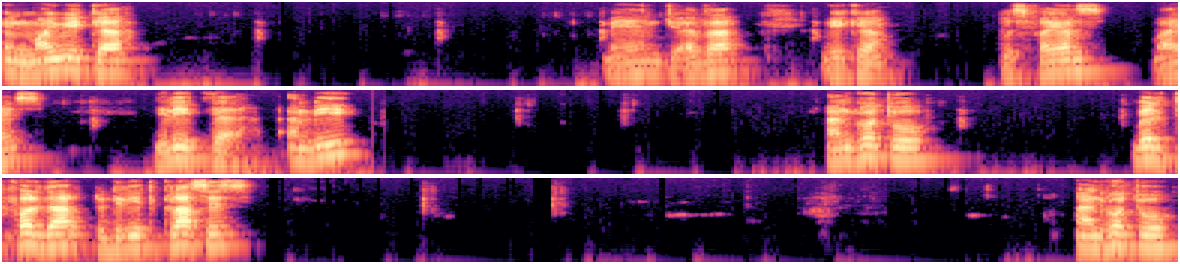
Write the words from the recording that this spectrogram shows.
in MyWeka main Java Weka classifiers Bayes delete the MB and go to build folder to delete classes. And go to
